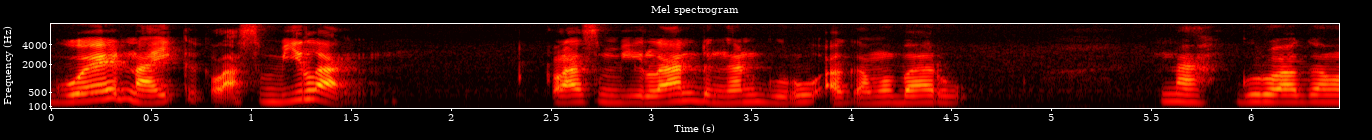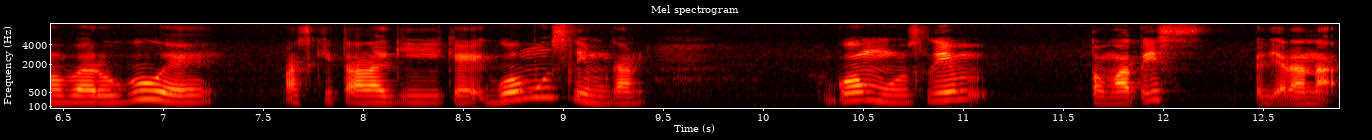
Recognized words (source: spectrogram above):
gue naik ke kelas 9 kelas 9 dengan guru agama baru. Nah, guru agama baru gue pas kita lagi kayak gue muslim kan. Gue muslim otomatis ajaran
